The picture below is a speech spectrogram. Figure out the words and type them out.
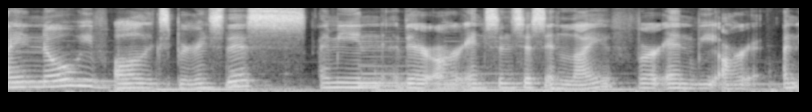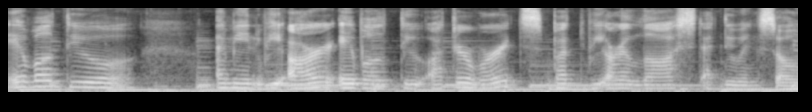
I know we've all experienced this. I mean, there are instances in life wherein we are unable to I mean, we are able to utter words, but we are lost at doing so.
